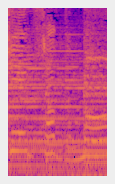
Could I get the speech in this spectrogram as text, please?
shapes of the moon.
